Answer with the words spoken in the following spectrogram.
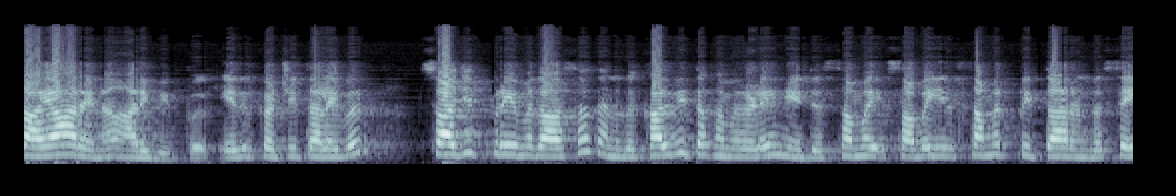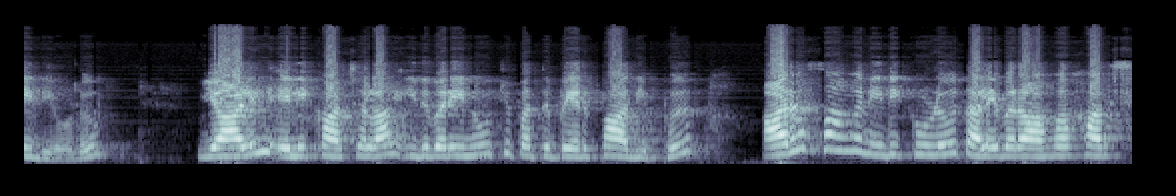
தயார் என அறிவிப்பு. எதிர்க்கட்சி தலைவர் சஜித் பிரேமதாச தனது கல்வி தகமைகளை நேற்று சமை சபையில் சமர்ப்பித்தார் என்ற செய்தியோடு யாழில் எலிக்காய்ச்சலால் இதுவரை நூற்றி பத்து பேர் பாதிப்பு அரசாங்க நிதிக்குழு தலைவராக ஹர்ஷ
